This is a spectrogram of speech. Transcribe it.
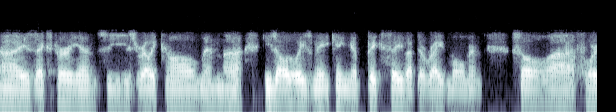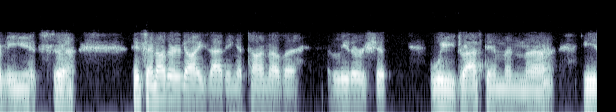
uh, his experience, he's really calm, and uh, he's always making a big save at the right moment. So uh, for me, it's uh, it's another guy's having a ton of uh, leadership. We draft him, and uh, he's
